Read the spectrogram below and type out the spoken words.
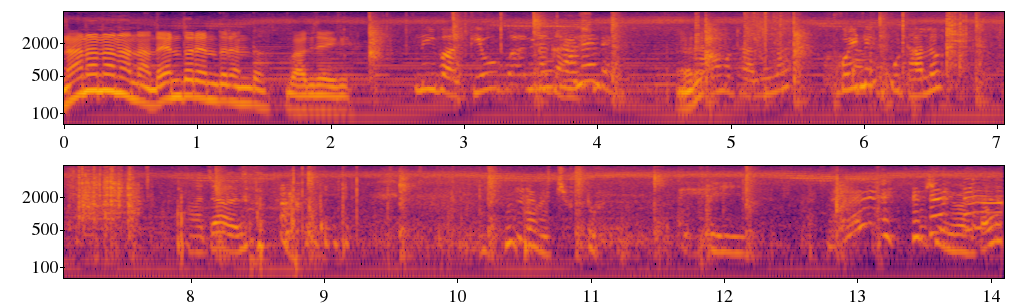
ना ना ना ना ना रहने दो रहने दो रहने दो। भाग जाएगी। नहीं भागती है वो भागना उठा लूँगा। कोई नहीं उठा लो। आजा ले बे छोटू। कुछ नहीं बनता वो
